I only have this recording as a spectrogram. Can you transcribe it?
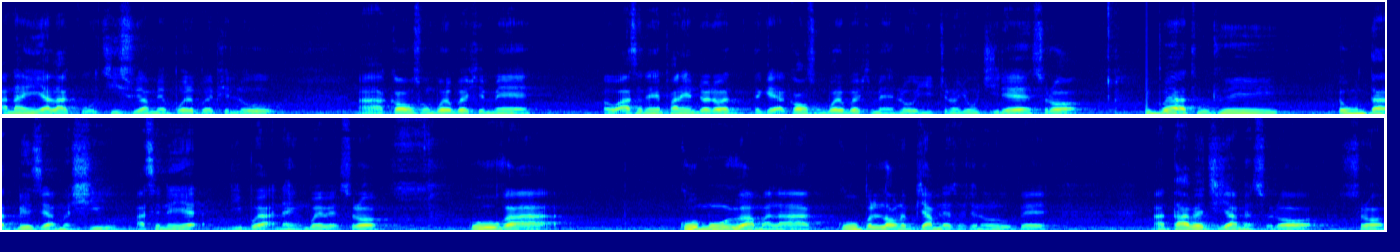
အနိုင်ရလာကိုကြီးစုရမယ်ပွဲပွဲဖြစ်လို့အာအကောင်းဆုံးပွဲပွဲဖြစ်မယ်ဟိုအာဆင်နယ်ဖန်နေတွေ့တော့တကယ်အကောင်းဆုံးပွဲပွဲဖြစ်မယ်လို့ကျွန်တော်ယုံကြည်တယ်ဆိုတော့ဒီပွဲအထူးထွေးတုံးတက်ပေးစရာမရှိဘူးအာဆင်နယ်ရဲ့ဒီပွဲအနိုင်ပွဲပဲဆိုတော့ကိုကကိုမိုးရွာမလားကိုဘယ်လောက်နဲ့ပြတ်မလဲဆိုတော့ကျွန်တော်တို့ပဲအာဒါပဲကြည့်ရမယ်ဆိုတော့ဆိုတော့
